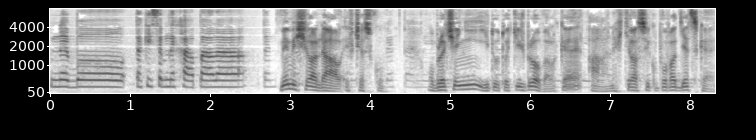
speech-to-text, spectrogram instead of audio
nebo taky jsem nechápala ten... Mimi šla dál i v Česku. Oblečení jí tu totiž bylo velké a nechtěla si kupovat dětské.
